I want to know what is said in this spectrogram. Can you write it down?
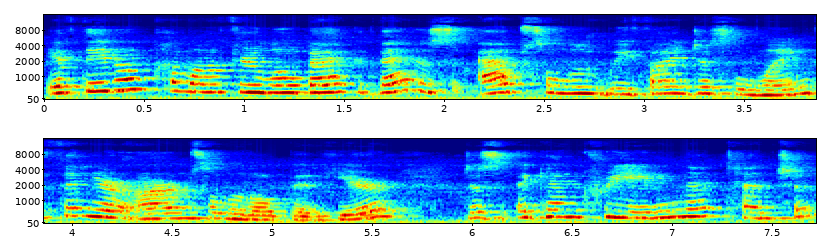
If they don't come off your low back, that is absolutely fine. Just lengthen your arms a little bit here. Just again, creating that tension.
